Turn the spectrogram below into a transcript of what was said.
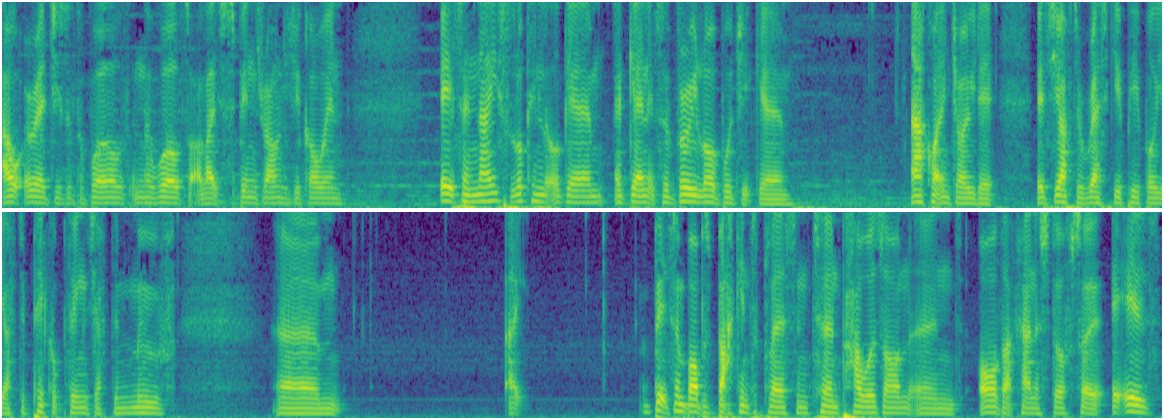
outer edges of the world, and the world sort of like spins round as you go in. It's a nice looking little game. Again, it's a very low budget game. I quite enjoyed it. It's you have to rescue people, you have to pick up things, you have to move um, bits and bobs back into place and turn powers on and all that kind of stuff. So it is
